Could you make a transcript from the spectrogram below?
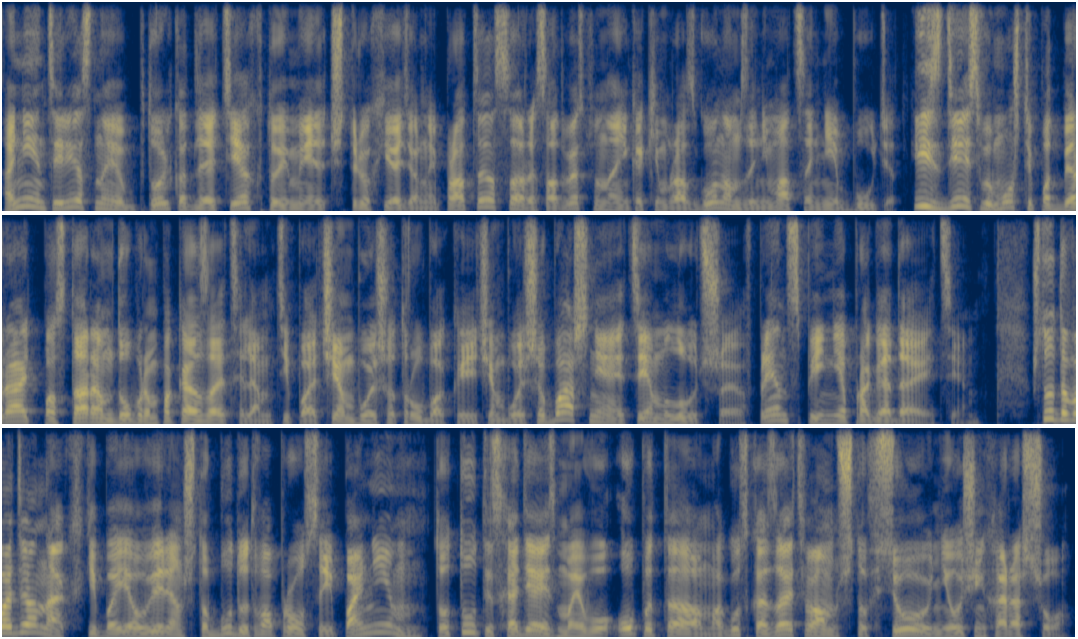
они интересны только для тех, кто имеет четырехъядерный процессор и, соответственно, никаким разгоном заниматься не будет. И здесь вы можете подбирать по старым добрым показателям, типа чем больше трубок и чем больше башни, тем лучше. В принципе, не прогадаете. Что до водянок, ибо я уверен, что будут вопросы и по ним, то тут, исходя из моего опыта, могу сказать вам, что все не очень хорошо.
